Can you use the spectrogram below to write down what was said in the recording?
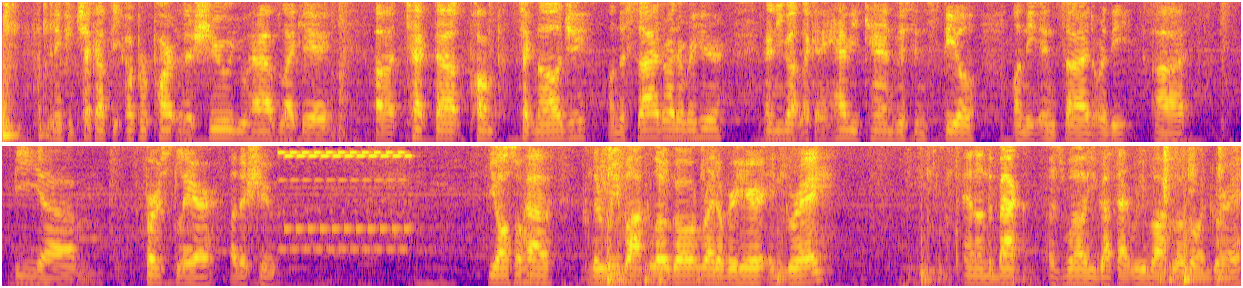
And if you check out the upper part of the shoe, you have like a uh, teched out pump technology on the side right over here. And you got like a heavy canvas and steel on the inside or the uh, the um, first layer of the shoe. You also have the Reebok logo right over here in gray and on the back as well you got that Reebok logo in gray.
